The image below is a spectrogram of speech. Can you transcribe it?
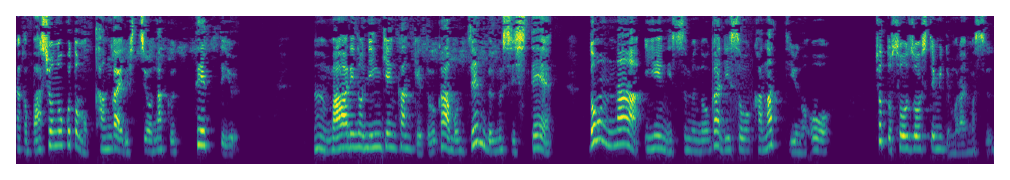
なんか場所のことも考える必要なくってっていう。うん、周りの人間関係とかもう全部無視して、どんな家に住むのが理想かなっていうのを、ちょっと想像してみてもらえます？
